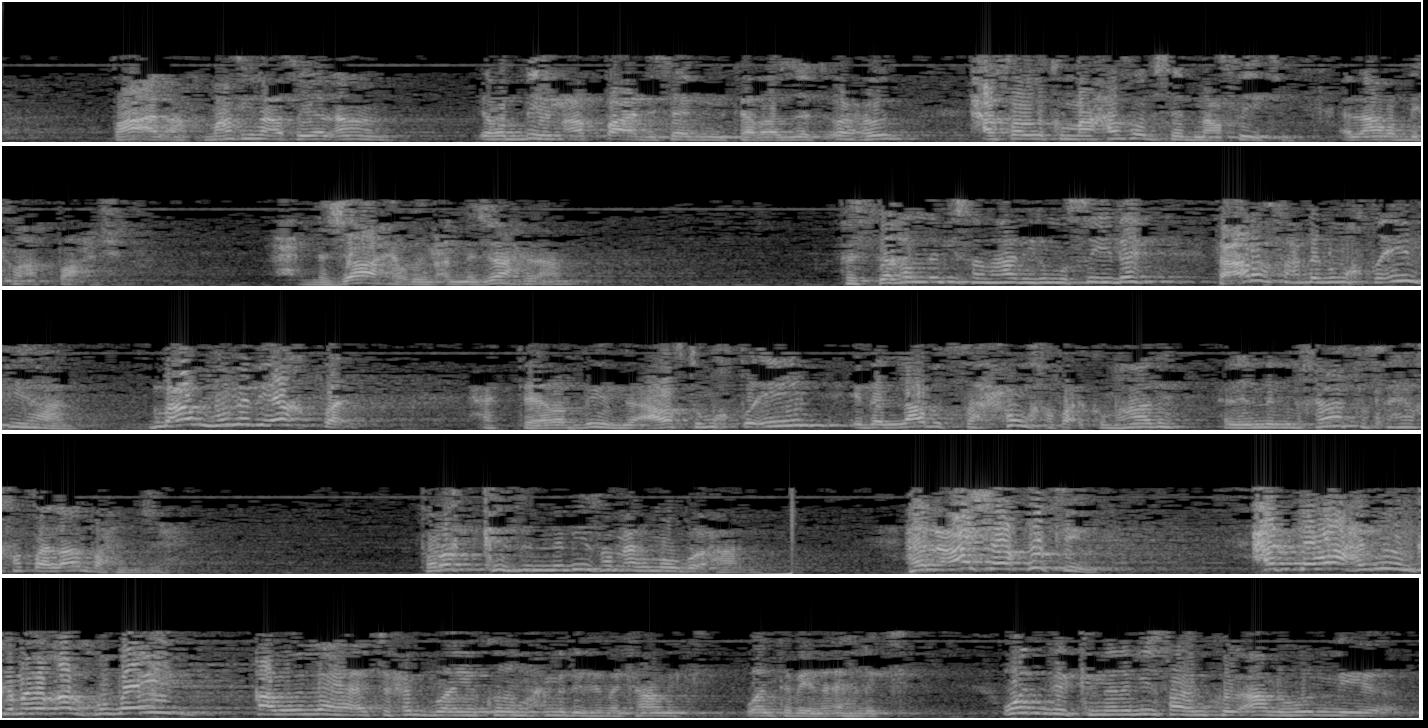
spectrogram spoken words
طاعة الآن ما في معصية الآن. يربيهم على الطاعة بسبب ترازة أحد. حصل لكم ما حصل بسبب معصيتي. الآن ربيكم الطاعة. شوف النجاح يربيهم على النجاح الآن. فاستغل النبي صلى الله عليه وسلم هذه المصيبة فعرف صاحب أنه مخطئين في هذا. بعضهم الذي أخطأ. حتى يربيهم عرفتم مخطئين إذا لابد تصححون خطأكم هذا. لأن من خلال تصحيح الخطأ؟ الآن راح ينجح فركز النبي صلى الله عليه وسلم على الموضوع هذا. هل عشر قتل؟ حتى واحد منهم كما يقال خبيب قالوا الله أتحب أن يكون محمد في مكانك وأنت بين أهلك. ودك أن النبي صلى الله عليه وسلم كل آن هو اللي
